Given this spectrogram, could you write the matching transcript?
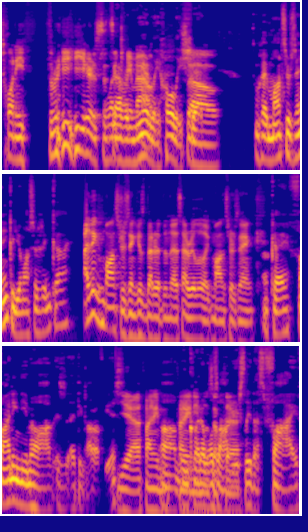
23 years since Whatever, it came nearly. out. Holy shit. Okay, Monsters Inc. Are you a Monsters Inc. guy? I think Monsters Inc. is better than this. I really like Monsters Inc. Okay, Finding Nemo is I think obvious. Yeah, Finding, Um, finding Incredibles, up there. obviously, that's five.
